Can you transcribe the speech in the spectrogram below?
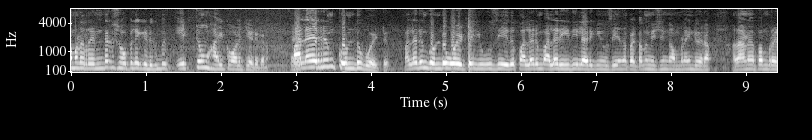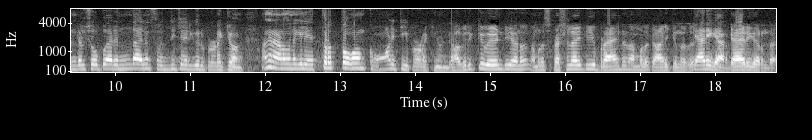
നമ്മുടെ റെന്റഡ് ഷോപ്പിലേക്ക് എടുക്കുമ്പോൾ ഏറ്റവും ഹൈ ക്വാളിറ്റി എടുക്കണം. പലരും കൊണ്ടുപോയിട്ട് പലരും കൊണ്ടുപോയിട്ട് യൂസ് ചെയ്ത് പലരും പല രീതിയിലായിരിക്കും യൂസ് ചെയ്യുന്നത്. പെട്ടെന്ന് മെഷീൻ കംപ്ലൈന്റ് വരാം. അതാണ് അപ്പം റെന്റൽ ഷോപ്പുകാർ എന്തായാലും ശ്രദ്ധിച്ചായിരിക്കും ഒരു പ്രൊഡക്റ്റ് വാങ്ങുക. അങ്ങനെയാണെന്നുണ്ടെങ്കിൽ എത്രത്തോളം ക്വാളിറ്റി ഈ പ്രൊഡക്റ്റിനുണ്ട് അവർക്ക് വേണ്ടിയാണ് നമ്മൾ സ്പെഷ്യലായിട്ട് ഈ ബ്രാൻഡ് നമ്മൾ കാണിക്കുന്നത്. കാരിയർ കാരിയറിന്റെ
